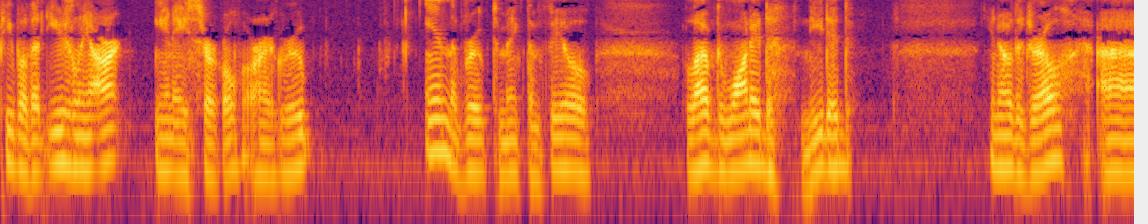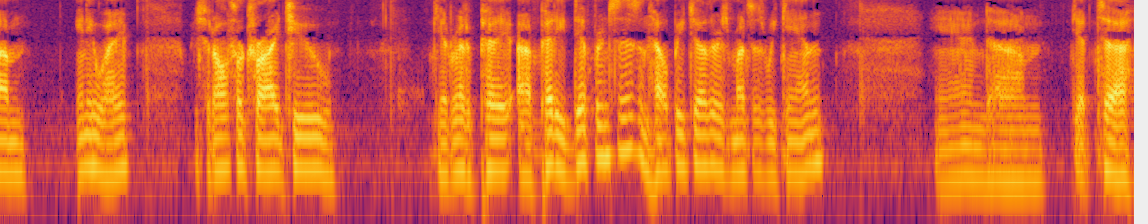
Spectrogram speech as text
people that usually aren't in a circle or a group in the group to make them feel loved, wanted, needed. You know the drill. Um, anyway, we should also try to get rid of petty, uh, petty differences and help each other as much as we can, and um, get uh,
